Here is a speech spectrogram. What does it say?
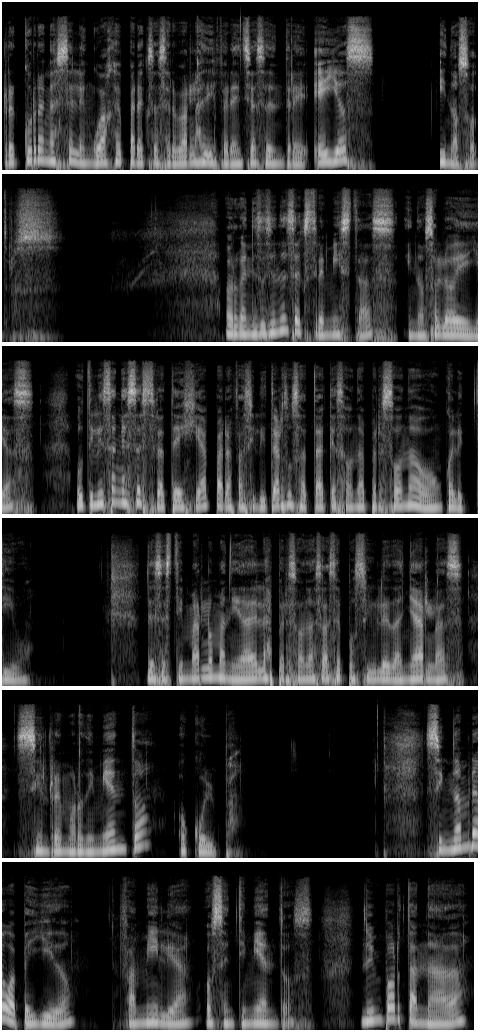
recurren a ese lenguaje para exacerbar las diferencias entre ellos y nosotros. Organizaciones extremistas, y no solo ellas, utilizan esta estrategia para facilitar sus ataques a una persona o a un colectivo. Desestimar la humanidad de las personas hace posible dañarlas sin remordimiento o culpa sin nombre o apellido, familia o sentimientos, no importa nada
